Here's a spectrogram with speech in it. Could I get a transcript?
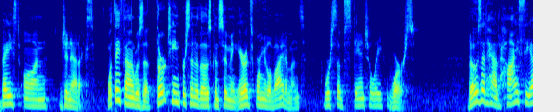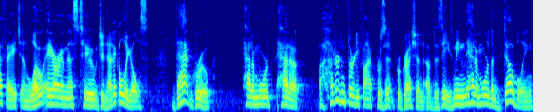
based on genetics. What they found was that 13% of those consuming AREDS formula vitamins were substantially worse. Those that had high CFH and low ARMS2 genetic alleles, that group had a more had a 135% progression of disease, meaning they had a more than doubling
